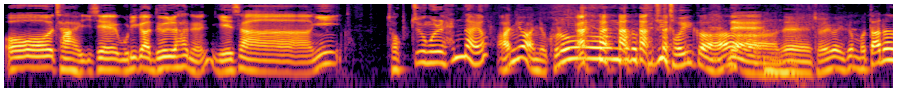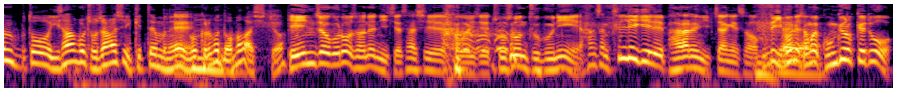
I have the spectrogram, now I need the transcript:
어, 자, 이제 우리가 늘 하는 예상이 적중을 했나요? 아니요, 아니요. 그런 거는 굳이 저희가 네. 네. 저희가 이건 뭐 다른 또 이상한 걸 조장할 수 있기 때문에 네. 뭐 그런 건 넘어가시죠. 개인적으로 저는 이제 사실 뭐 이제 조선 두 분이 항상 틀리길 바라는 입장에서 근데 이번에 네. 정말 공교롭게도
